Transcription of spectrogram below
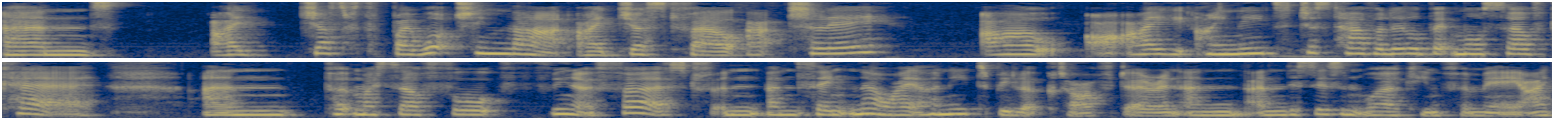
And I just, by watching that, I just felt actually, I, I, I need to just have a little bit more self care and put myself for you know first and, and think no I, I, need to be looked after and, and and this isn't working for me. I,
